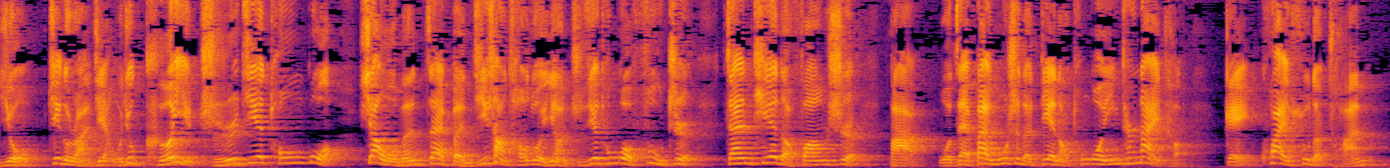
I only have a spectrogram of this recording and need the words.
有这个软件，我就可以直接通过像我们在本机上操作一样，直接通过复制粘贴的方式，把我在办公室的电脑通过 Internet 给快速的传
